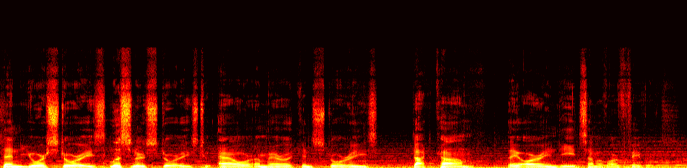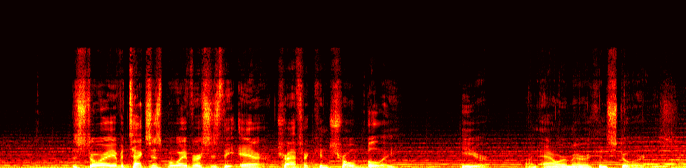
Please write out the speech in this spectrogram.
send your stories, listeners' stories, to ouramericanstories.com. They are indeed some of our favorites. The story of a Texas boy versus the air traffic control bully here on Our American Stories.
